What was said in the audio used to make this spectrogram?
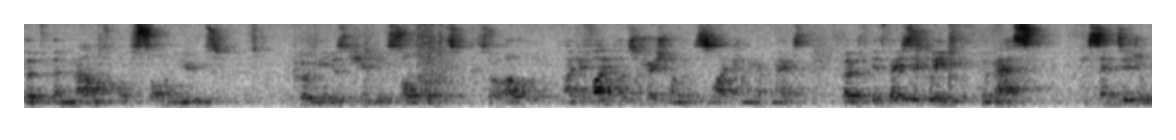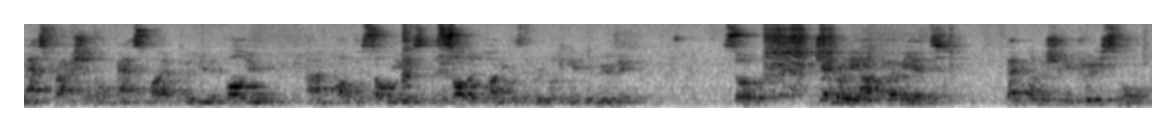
the amount of solutes per meters cubed of solvent. So I'll I define concentration on the slide coming up next, but it's basically the mass percentage or mass fraction or mass by per unit volume um, of the solutes, the solid particles that we're looking at removing. So generally our permeate, that number should be pretty small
